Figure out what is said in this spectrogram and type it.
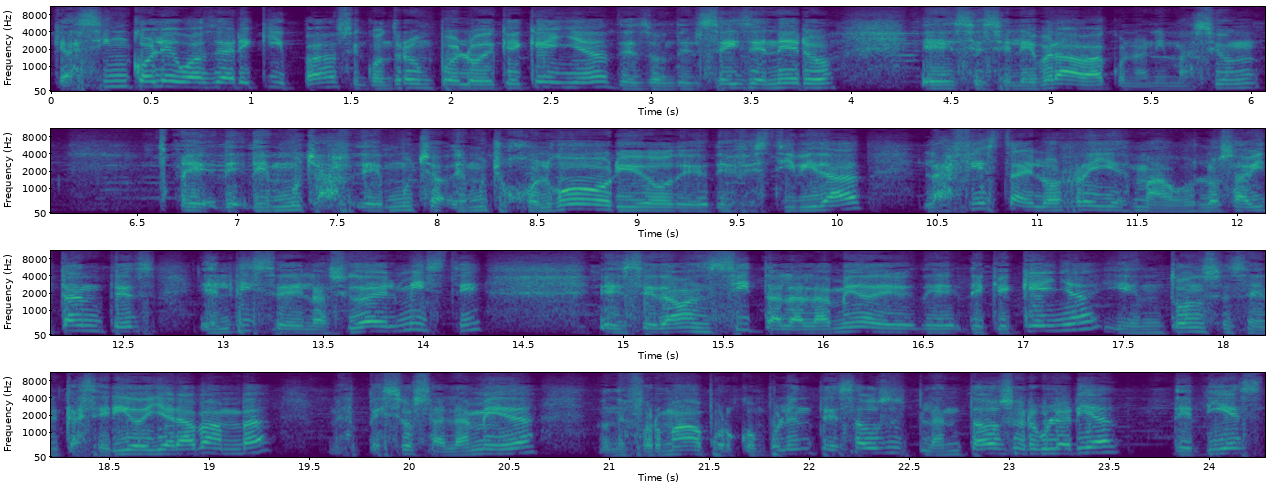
que a cinco leguas de Arequipa se encontraba un pueblo de Quequeña, desde donde el 6 de enero eh, se celebraba con la animación eh, de, de, mucha, de, mucha, de mucho holgorio, de, de, festividad, la fiesta de los Reyes Magos. Los habitantes, él dice, de la ciudad del Misti, eh, se daban cita a la alameda de, de, Quequeña y entonces en el caserío de Yarabamba, una especiosa alameda, donde formaba por componentes de sauces plantados en regularidad de 10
